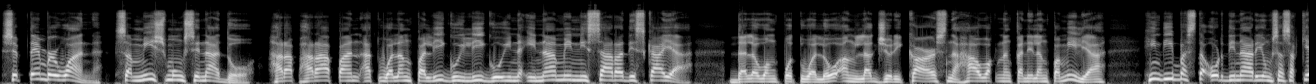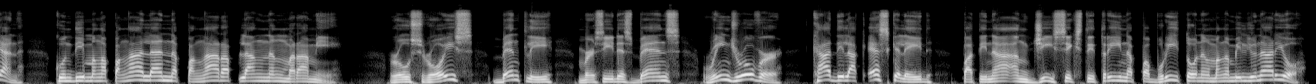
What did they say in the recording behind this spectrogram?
September 1, sa mismong Senado, harap-harapan at walang paligoy-ligoy na inamin ni Sara Diskaya, 28 ang luxury cars na hawak ng kanilang pamilya, hindi basta ordinaryong sasakyan, kundi mga pangalan na pangarap lang ng marami. Rolls-Royce, Bentley, Mercedes-Benz, Range Rover, Cadillac Escalade, pati na ang G63 na paborito ng mga milyonaryo.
